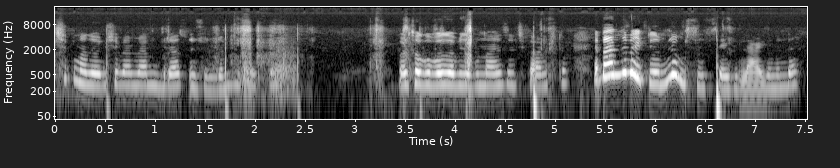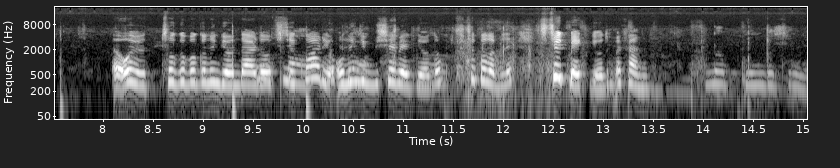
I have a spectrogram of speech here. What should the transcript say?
Çıkmadı öyle bir şey ben, ben biraz üzüldüm. Neyse. Böyle bir de bunun aynısını çıkarmıştı. Ya ben ne bekliyorum biliyor musunuz sevgililer gününde? E, o evet Toga Boga'nın gönderdiği o çiçek var ya onun gibi bir şey bekliyordum. Çiçek olabilir. Çiçek bekliyordum efendim. Buna bombası mı?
